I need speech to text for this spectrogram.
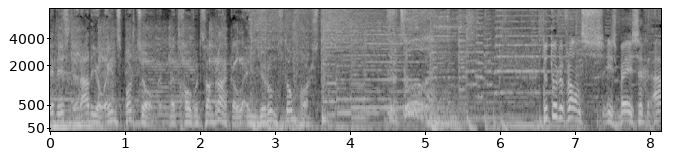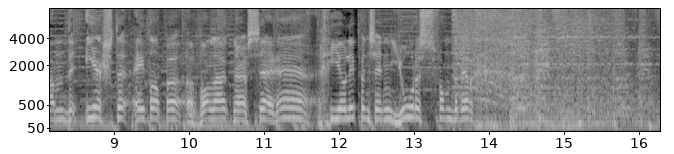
Dit is de Radio 1 Sportzomer met Govert van Brakel en Jeroen Stomphorst. De Tour. De Tour de France is bezig aan de eerste etappe van Luik naar Serrain. Gio Lippens en Joris van den Berg.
